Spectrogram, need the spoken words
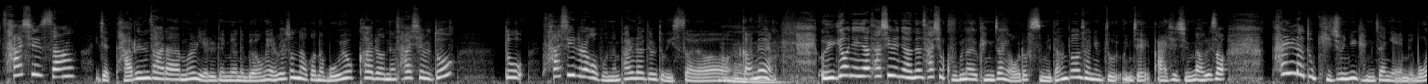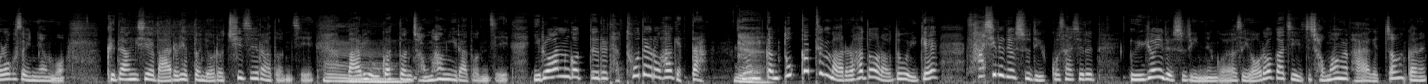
사실상 이제 다른 사람을 예를 들면 명예를 훼손하거나 모욕하려는 사실도 또 사실이라고 보는 판례들도 있어요. 음. 그러니까는 의견이냐 사실이냐는 사실 구분하기 굉장히 어렵습니다. 한 변호사님도 이제 아시지만 그래서 판례도 기준이 굉장히 애매. 뭐라고 써 있냐면 뭐그 당시에 말을 했던 여러 취지라든지 음. 말이 오갔던 정황이라든지 이러한 것들을 다 토대로 하겠다. 그러니까 똑같은 말을 하더라도 이게 사실이 될 수도 있고 사실은 의견이 될 수도 있는 거예요. 그래서 여러 가지 이제 정황을 봐야겠죠. 그러니까는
